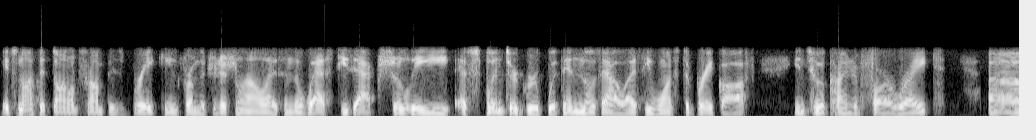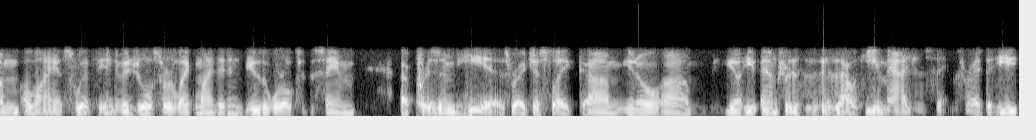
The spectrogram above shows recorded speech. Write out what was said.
it's not that Donald Trump is breaking from the traditional allies in the West. He's actually a splinter group within those allies. He wants to break off into a kind of far right um, alliance with individuals who are like minded and view the world through the same uh, prism he is, right? Just like um, you know, um, you know, he. I'm sure this is this is how he imagines things, right? That he,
